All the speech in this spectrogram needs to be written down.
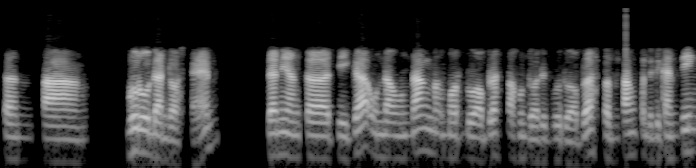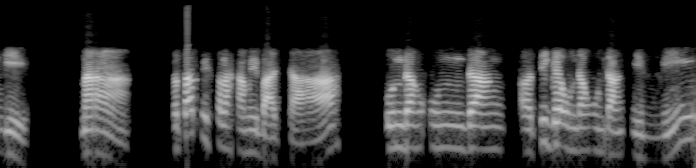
tentang guru dan dosen, dan yang ketiga Undang-Undang nomor 12 tahun 2012 tentang pendidikan tinggi. Nah, tetapi setelah kami baca, undang-undang uh, tiga undang-undang ini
